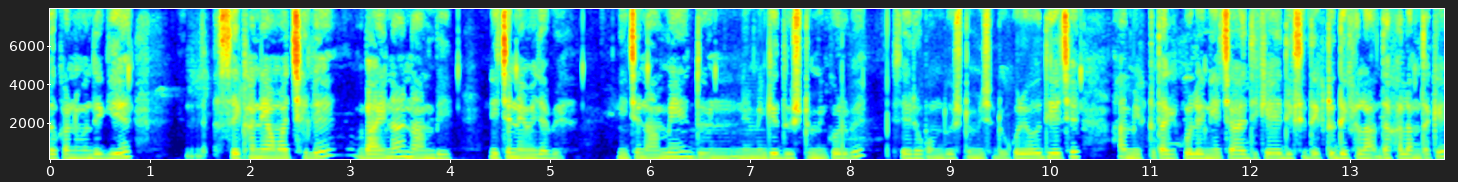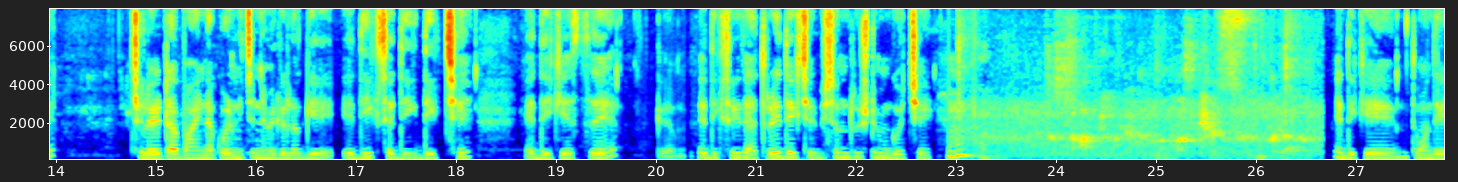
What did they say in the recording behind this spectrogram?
দোকানের মধ্যে গিয়ে সেখানে আমার ছেলে বায়না নামবে, নিচে নেমে যাবে। নিচে নামে নেমে গিয়ে দুষ্টুমি করবে, সেরকম দুষ্টুমি শুরু করেও দিয়েছে। আমি একটু তাকে কোলে নিয়ে চারিদিকে এদিক সেদিক একটু দেখালাম দেখালাম তাকে। ছেলেটা বায়না করে নিচে নেমে গেল, গিয়ে এদিক সেদিক দেখছে। এদিকে সে, এদিক সেদিক এতটাই দেখছে, ভীষণ দুষ্টুমি করছে। এদিকে তোমাদের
